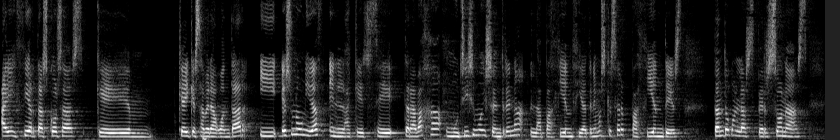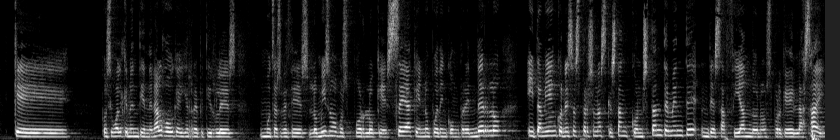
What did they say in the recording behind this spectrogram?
hay ciertas cosas que, que hay que saber aguantar y es una unidad en la que se trabaja muchísimo y se entrena la paciencia. Tenemos que ser pacientes, tanto con las personas que, pues igual que no entienden algo, que hay que repetirles muchas veces lo mismo, pues por lo que sea, que no pueden comprenderlo, y también con esas personas que están constantemente desafiándonos, porque las hay,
